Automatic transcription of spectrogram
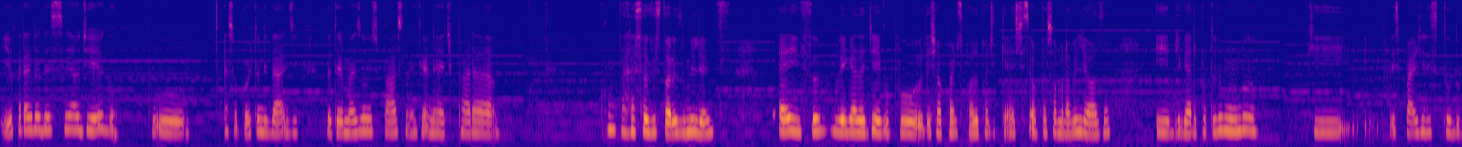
E eu quero agradecer ao Diego por essa oportunidade de eu ter mais um espaço na internet para contar essas histórias humilhantes. É isso. Obrigada, Diego, por deixar eu participar do podcast. Você é uma pessoa maravilhosa. E obrigada para todo mundo que fez parte disso tudo.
